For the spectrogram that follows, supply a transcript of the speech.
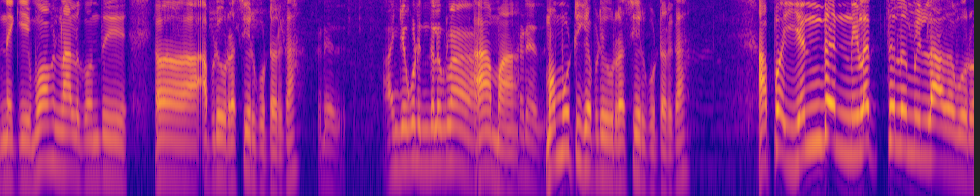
இன்னைக்கு மோகன்லாலுக்கு வந்து அப்படி ஒரு ரசிகர் கூட்டம் இருக்கா? கிடையாது. அங்கே கூட இந்த அளவுக்குலாம் ஆமாம் மம்மூட்டிக்கு அப்படி ஒரு ரசிகர் கூட்டம் இருக்கா? அப்போ எந்த நிலத்திலும் இல்லாத ஒரு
